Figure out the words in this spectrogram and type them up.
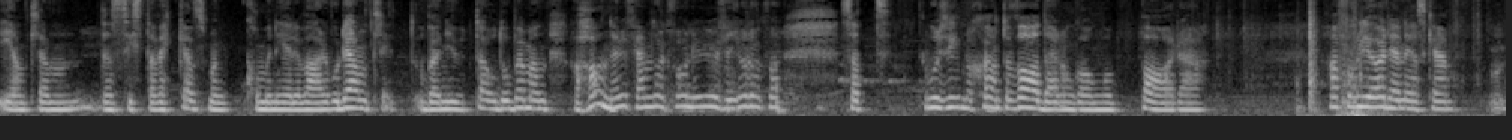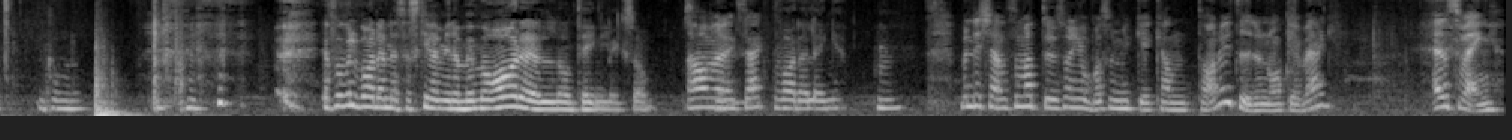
egentligen den sista veckan som man kommer ner i varv ordentligt och börjar njuta. Och då börjar man, jaha nu är det fem dagar kvar, nu är det fyra dagar kvar. Så att det vore så himla skönt att vara där någon gång och bara... Jag får väl göra det när jag ska... Nu kommer de. Jag får väl vara där när jag ska skriva mina memoarer eller någonting liksom. Ja men exakt. Vara där länge. Mm. Men det känns som att du som jobbar så mycket kan ta dig tiden och åka iväg. En sväng.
